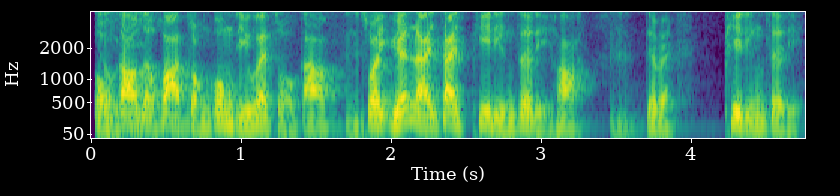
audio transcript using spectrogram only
走高的话，总供给会走高。所以原来在 P 零这里哈，对不对？P 零这里，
